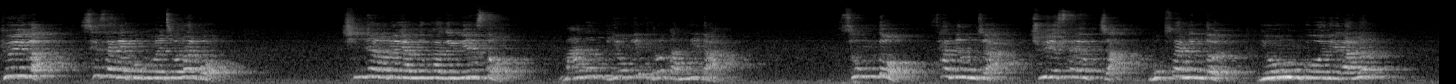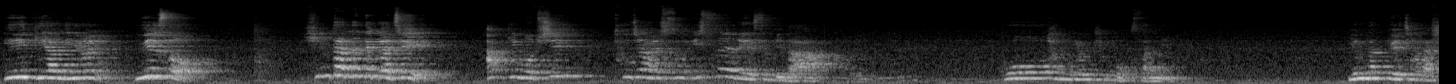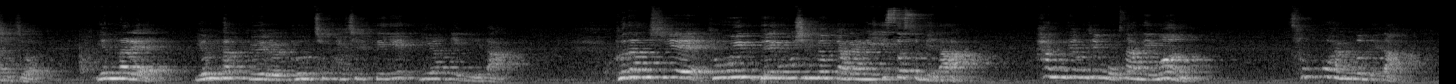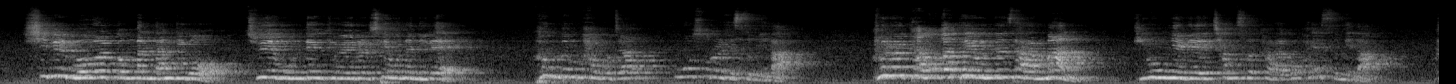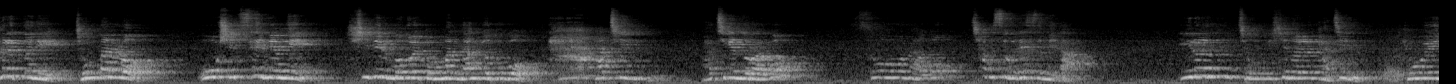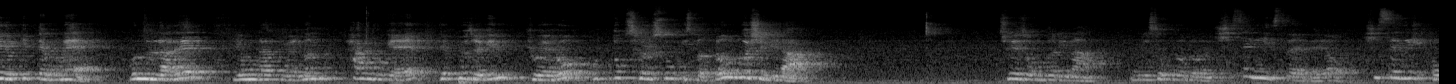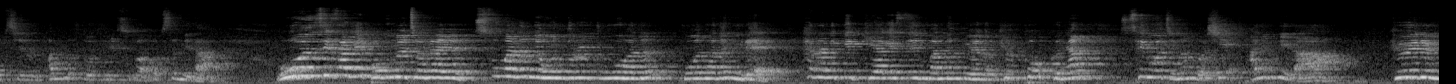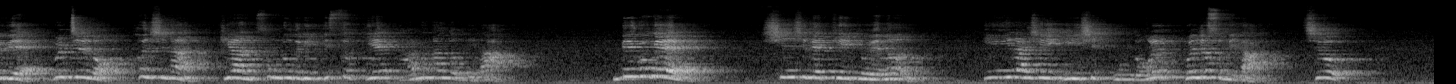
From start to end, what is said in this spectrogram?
교회가 세상의 복음을 전하고 신령을 양육하기 위해서 많은 비용이 들어갑니다. 성도, 사명자, 주의 사역자, 목사님들, 영구원이라는 이 귀한 일을 위해서 힘 닿는 데까지 아낌없이 투자할 수 있어야 되겠습니다. 고 한경진 목사님 영락교회 잘 아시죠? 옛날에 영락교회를 건축하실 때의 이야기입니다. 그 당시에 교인 150명가량이 있었습니다. 한경진 목사님은 선포하는 겁니다. 10일 먹을 것만 남기고 주의 몸된 교회를 세우는 일에 흥금하고자 호소를 했습니다. 그를 각오가 되어 있는 사람만 기록 예배에 참석하라고 하였습니다. 그랬더니 정말로 53명이 10일 먹을 돈만 남겨두고 다 바치, 바치겠노라고 소원하고 참석을 했습니다. 이런 정신을 가진 교회였기 때문에 오늘날의 영락교회는 한국의 대표적인 교회로 우뚝 설 수 있었던 것입니다. 주의 종들이나 우리 성도들은 희생이 있어야 돼요. 희생이 없이는 아무것도 될 수가 없습니다. 온 세상에 복음을 전할 수많은 영혼들을 구원하는, 구원하는 일에 하나님께 귀하게 쓰임받는 교회는 결코 그냥 세워지는 것이 아닙니다. 교회를 위해 물질로 헌신한 귀한 성도들이 미국의 신시내티 교회는 2-20 운동을 벌렸습니다. 즉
